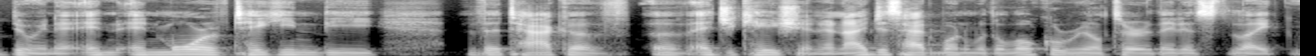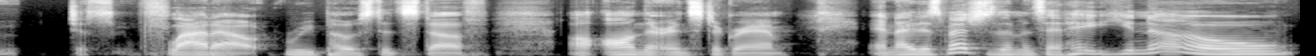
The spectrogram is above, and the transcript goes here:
doing it and, and more of taking the the tack of of education. And i just had one with a local realtor. They just like just flat out reposted stuff uh, on their instagram. And i just messaged them and said hey you know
